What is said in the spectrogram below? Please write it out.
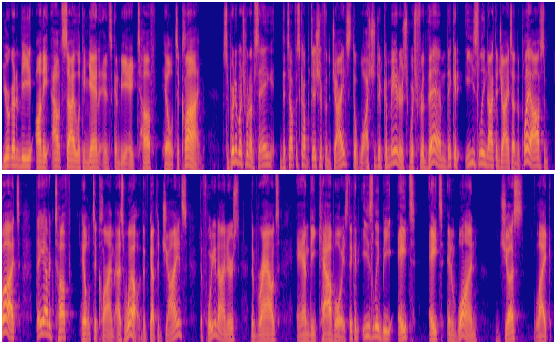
you're going to be on the outside looking in, and it's going to be a tough hill to climb. So, pretty much what I'm saying, the toughest competition for the Giants, the Washington Commanders, which for them, they could easily knock the Giants out of the playoffs, but they have a tough hill to climb as well. They've got the Giants, the 49ers, the Browns, and the Cowboys. They could easily be 8, 8, and 1, just like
